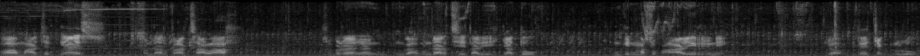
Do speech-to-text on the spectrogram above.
Wah macet guys. Mendarat salah. Sebenarnya nggak mendarat sih tadi Jatuh. Mungkin masuk air ini. Yuk kita cek dulu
